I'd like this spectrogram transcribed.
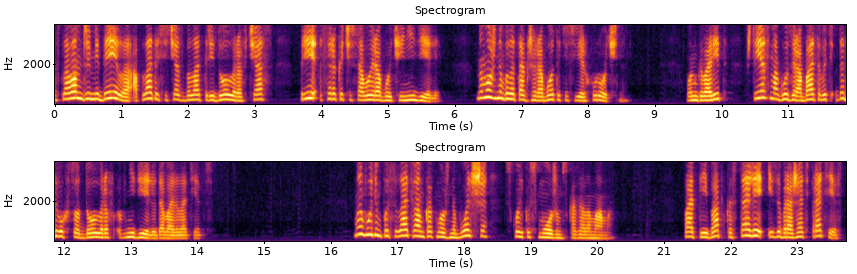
По словам Джимми Дейла, оплата сейчас была 3 доллара в час при 40-часовой рабочей неделе, но можно было также работать и сверхурочно. Он говорит, что я смогу зарабатывать до 200 долларов в неделю, добавил отец. «Мы будем посылать вам как можно больше, сколько сможем», — сказала мама. Папе и бабка стали изображать протест,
